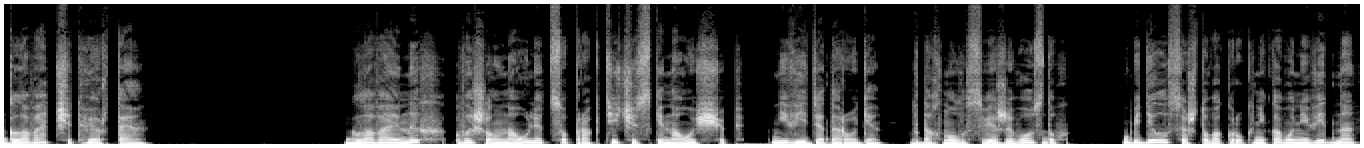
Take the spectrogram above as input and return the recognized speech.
Глава четвертая. Глава иных вышел на улицу практически на ощупь, не видя дороги, вдохнул свежий воздух, убедился, что вокруг никого не видно,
